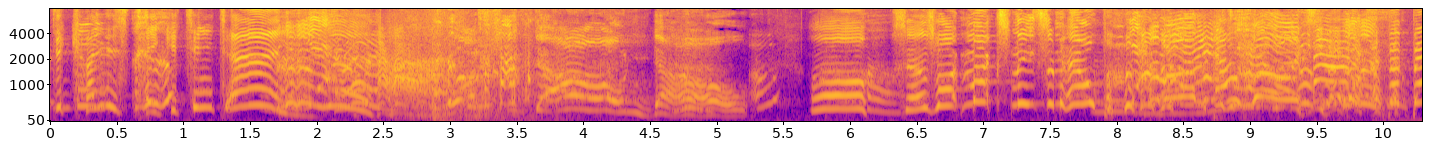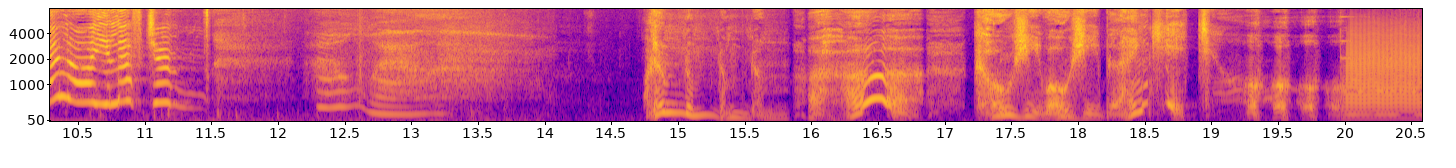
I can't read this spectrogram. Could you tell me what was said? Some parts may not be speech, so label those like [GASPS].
the colours take it in turns. oh, no. Oh, sounds like Max needs some help. [LAUGHS] [LAUGHS] but Bella, you left your. Oh well. Num num num num. Aha! Cozy wozy blanket. [LAUGHS]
